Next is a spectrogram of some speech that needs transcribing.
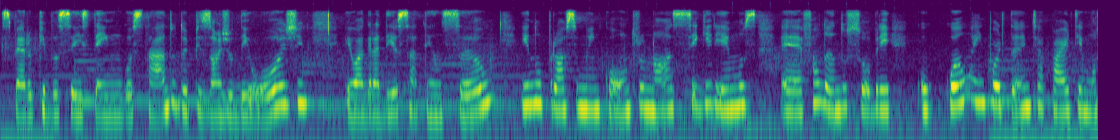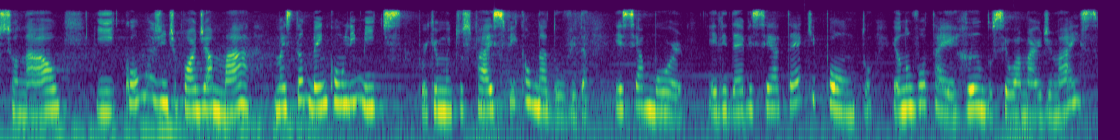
Espero que vocês tenham gostado do episódio de hoje. Eu agradeço a atenção e no próximo encontro nós seguiremos é, falando sobre o quão é importante a parte emocional e como a gente pode amar, mas também com limites, porque muitos pais ficam na dúvida: esse amor ele deve ser até que ponto eu não vou estar errando se eu amar demais?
